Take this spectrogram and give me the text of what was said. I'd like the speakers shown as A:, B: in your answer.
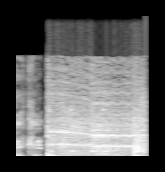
A: kick it.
